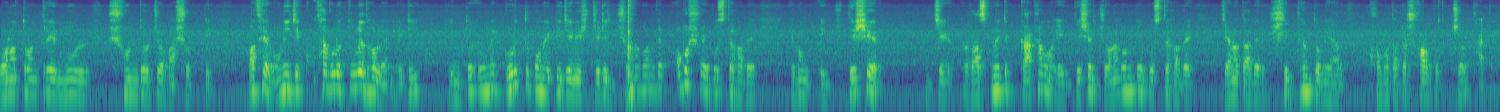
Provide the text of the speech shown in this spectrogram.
গণতন্ত্রের মূল সৌন্দর্য বা শক্তি। অতএব উনি যে কথাগুলো তুলে ধরলেন, এটি কিন্তু অনেক গুরুত্বপূর্ণ একটি জিনিস যেটি জনগণকে অবশ্যই বুঝতে হবে এবং এই দেশের যে রাজনৈতিক কাঠামো, এই দেশের জনগণকে বুঝতে হবে যেন তাদের সিদ্ধান্ত নেওয়ার ক্ষমতাটা সর্বোচ্চ থাকে।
